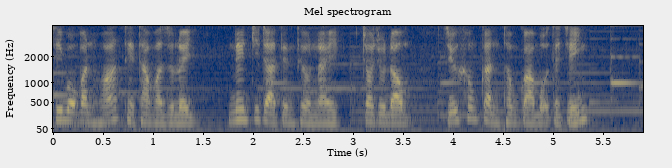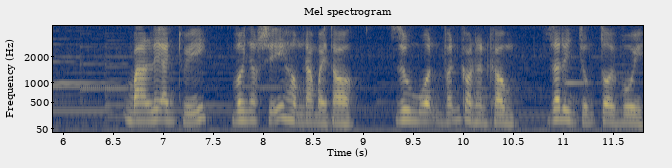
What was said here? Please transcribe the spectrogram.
thì Bộ Văn hóa, Thể thao và Du lịch nên chi trả tiền thưởng này cho chủ động chứ không cần thông qua Bộ Tài chính. Bà Lê Anh Thúy, vợ nhạc sĩ Hồng đang bày tỏ, dù muộn vẫn còn hơn không, gia đình chúng tôi vui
